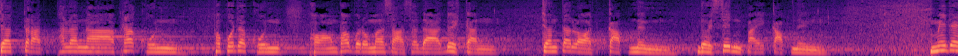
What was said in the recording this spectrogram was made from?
จะตรัสพรรณนาพระคุณพระพุทธคุณของพระบรมศาสดาด้วยกัน จนตลอดกับหนึ่งโดยสิ้นไปกับหนึ่งไม่ได้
